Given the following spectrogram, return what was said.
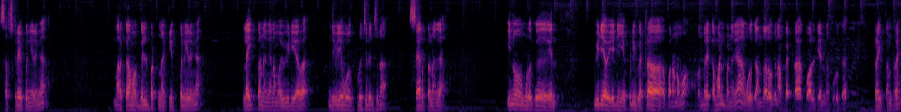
சப்ஸ்கிரைப் பண்ணிடுங்க மறக்காமல் பெல் பட்டனை கிளிக் பண்ணிடுங்க லைக் பண்ணுங்கள் நம்ம வீடியோவை. இந்த வீடியோ உங்களுக்கு பிடிச்சிருந்துச்சுன்னா ஷேர் பண்ணுங்கள் இன்னும் உங்களுக்கு எந் வீடியோவை இனி எப்படி பெட்டராக பண்ணணுமோ அந்த மாதிரி கமெண்ட் பண்ணுங்கள் உங்களுக்கு அந்த அளவுக்கு நான் பெட்டராக குவாலிட்டியாக நான் கொடுக்க ட்ரை பண்ணுறேன்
